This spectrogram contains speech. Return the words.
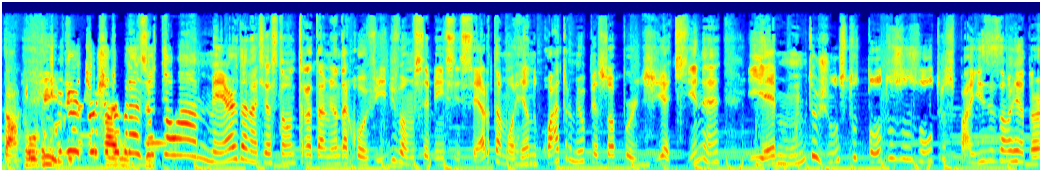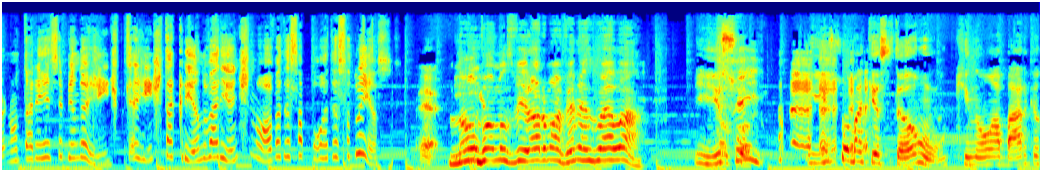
da Covid. A virtude do Brasil tá uma merda na questão do tratamento da Covid, vamos ser bem sinceros. Tá morrendo 4 mil pessoas por dia aqui, né? E é muito justo todos os outros países ao redor não estarem recebendo a gente, porque a gente tá criando variante nova dessa porra dessa doença. não vamos virar uma Venezuela! E isso, e isso é uma questão que não abarca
